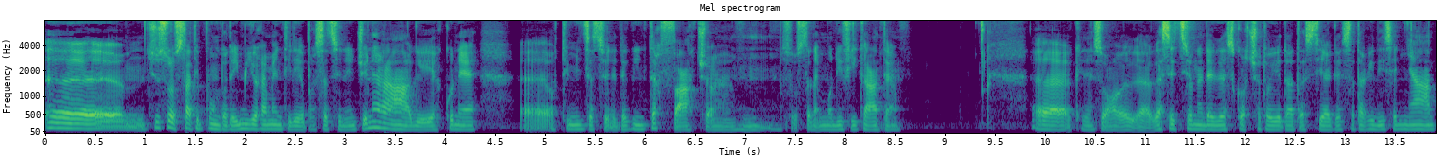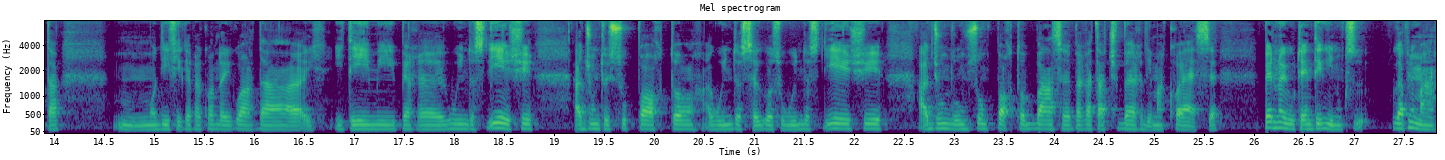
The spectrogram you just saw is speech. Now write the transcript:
Uh, ci sono stati appunto dei miglioramenti delle prestazioni generali, alcune uh, ottimizzazioni dell'interfaccia, mh, sono state modificate uh, che ne so, la, la, sezione delle scorciatoie da tastiera che è stata ridisegnata, mh, modifiche per quanto riguarda i, i, temi per Windows 10, ha aggiunto il supporto a Windows Hello su Windows 10, ha aggiunto un supporto base per la touch bar di macOS. Per noi utenti Linux la prima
